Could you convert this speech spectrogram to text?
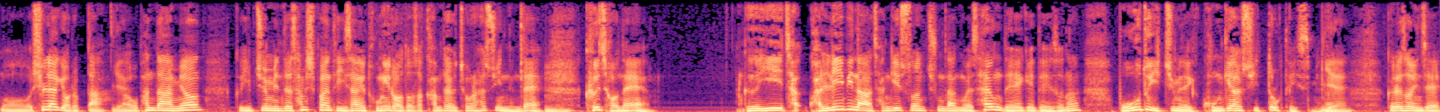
뭐 신뢰하기 어렵다라고 예. 판단하면 그 입주민들 30% 이상의 동의를 얻어서 감사 요청을 할 수 있는데 음. 그 전에 그이 관리비나 장기수선 충당금의 사용 내역에 대해서는 모두 입주민에게 공개할 수 있도록 돼 있습니다. 예. 그래서 이제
